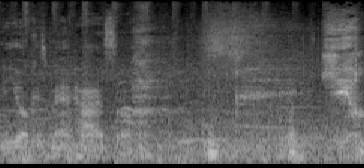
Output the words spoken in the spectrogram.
New York is mad high. So yeah.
